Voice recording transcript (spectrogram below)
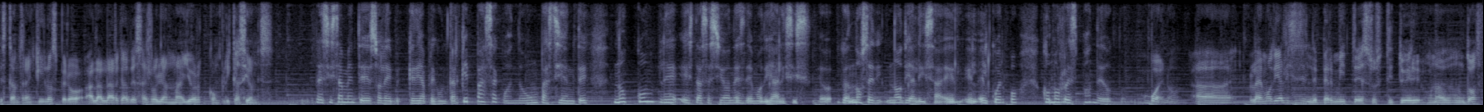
están tranquilos, pero a la larga desarrollan mayor complicaciones. Precisamente eso le quería preguntar. ¿Qué pasa cuando un paciente no cumple estas sesiones de hemodiálisis? Eh, no, se, no dializa el, cuerpo. ¿Cómo responde, doctor? Bueno, ah, la hemodiálisis le permite sustituir una, dos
